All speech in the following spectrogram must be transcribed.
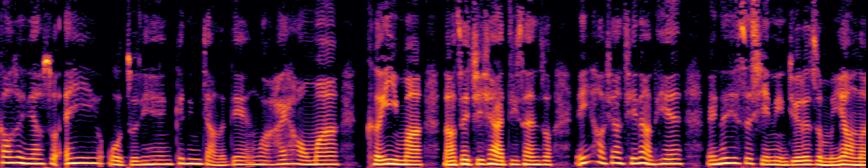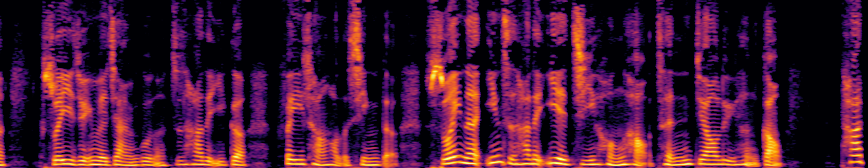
告诉人家说，哎，我昨天跟你讲的电话还好吗？可以吗？然后再接下来第三说，哎，好像前两天，哎，那些事情你觉得怎么样呢？所以就因为这样缘故呢，这是他的一个。非常好的心得，所以呢，因此他的业绩很好，成交率很高。他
